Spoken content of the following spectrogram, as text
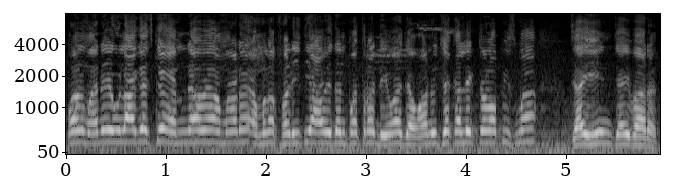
પણ મને એવું લાગે છે કે એમને હવે અમારે હમણાં ફરીથી આવેદનપત્ર દેવા જવાનું છે કલેક્ટર ઓફિસમાં જય હિન્દ, જય ભારત.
